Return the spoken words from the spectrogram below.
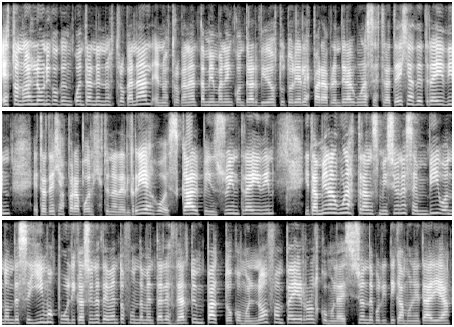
Esto no es lo único que encuentran en nuestro canal. En nuestro canal también van a encontrar videos tutoriales para aprender algunas estrategias de trading, estrategias para poder gestionar el riesgo, scalping, swing trading y también algunas transmisiones en vivo en donde seguimos publicaciones de eventos fundamentales de alto impacto como el non-fan payroll, como la decisión de política monetaria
